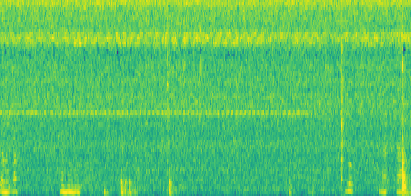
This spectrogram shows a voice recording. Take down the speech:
Rồi đó. Vô, Look, like that.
